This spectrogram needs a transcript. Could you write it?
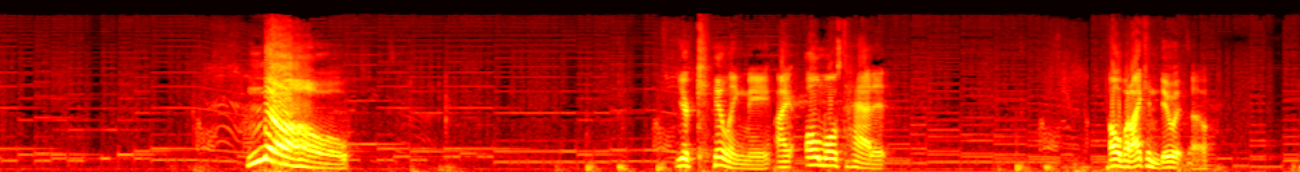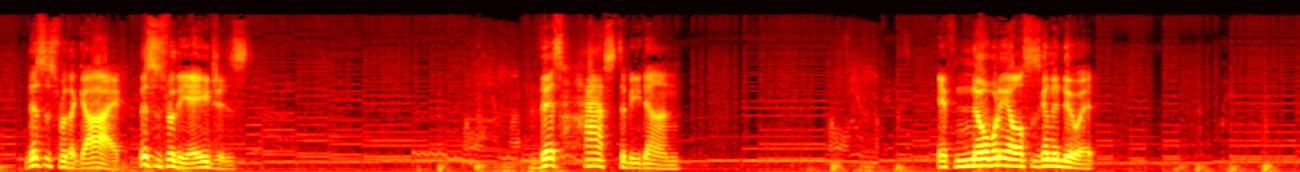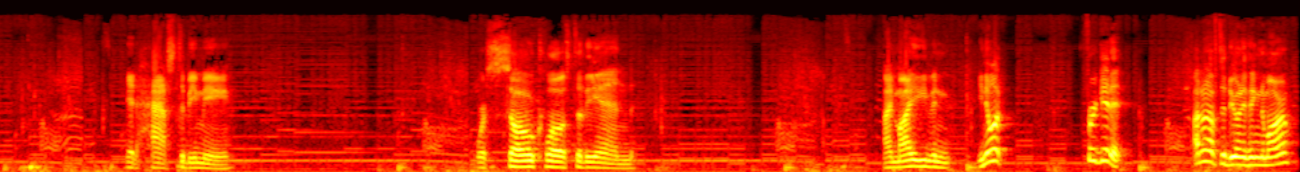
No! You're killing me. I almost had it. Oh, but I can do it, though. This is for the guy. This is for the ages. This has to be done. If nobody else is gonna do it, it has to be me. We're so close to the end. I might even... You know what? Forget it. I don't have to do anything tomorrow.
